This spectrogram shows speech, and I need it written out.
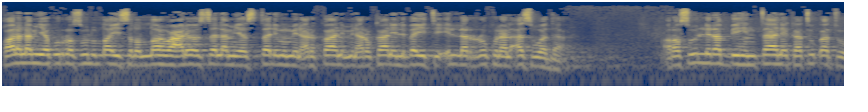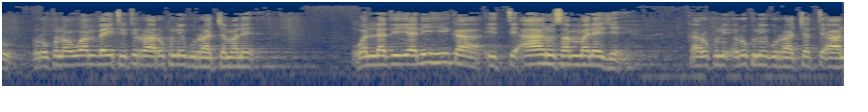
قال لم يكن رسول الله صلى الله عليه وسلم يستلم من أركان من أركان البيت إلا الركن الأسود. رسول ربه هنتان كتكتو ركن وان بيت ترى ركن قراج ملي والذي يليه كإتئان سمليجي كركن ركن قراج التئان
